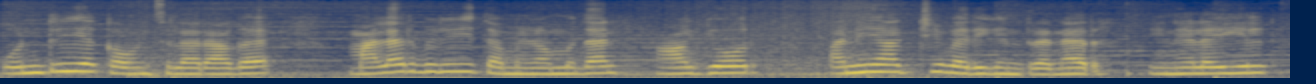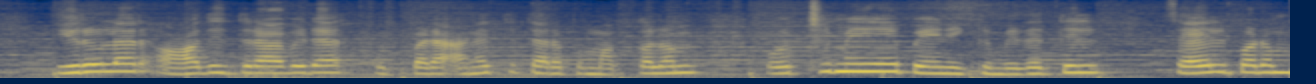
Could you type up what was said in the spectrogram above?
ஒன்றிய கவுன்சிலராக மலர்விழி தமிழமுதன் ஆகியோர் பணியாற்றி வருகின்றனர். இந்நிலையில் இருளர் ஆதிதிராவிடர் உட்பட அனைத்து தரப்பு மக்களும் ஒற்றுமையை பேணிக்கும் விதத்தில் செயல்படும்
